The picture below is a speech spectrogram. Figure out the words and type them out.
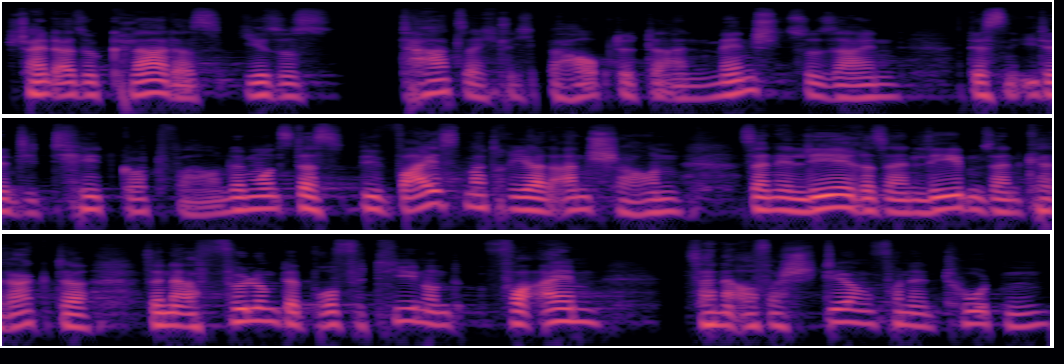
Scheint also klar, dass Jesus tatsächlich behauptete, ein Mensch zu sein, dessen Identität Gott war. Und wenn wir uns das Beweismaterial anschauen, seine Lehre, sein Leben, sein Charakter, seine Erfüllung der Prophetien und vor allem seine Auferstehung von den Toten,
